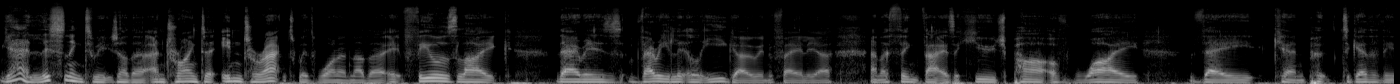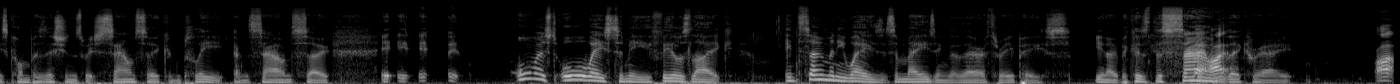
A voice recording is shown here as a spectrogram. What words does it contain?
yeah listening to each other and trying to interact with one another. It feels like there is very little ego in failure, and I think that is a huge part of why they can put together these compositions which sound so complete and sound so it, it, it, it almost always to me feels like in so many ways it's amazing that they're a three piece you know because the sound I- that they create I,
